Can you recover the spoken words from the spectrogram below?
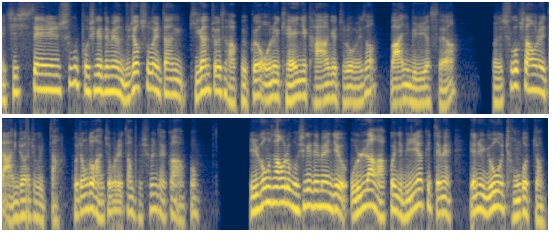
예, GC셀 수급 보시게 되면 누적 수급은 일단 기간 쪽에서 갖고 있고요. 오늘 개인이 강하게 들어오면서 많이 밀렸어요. 어, 수급 상으로 일단 안 좋아지고 있다. 그 정도 관점으로 일단 보시면 될 것 같고 일봉상으로 보시게 되면 이제 올라갔고 이제 밀렸기 때문에 얘는 요 전고점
